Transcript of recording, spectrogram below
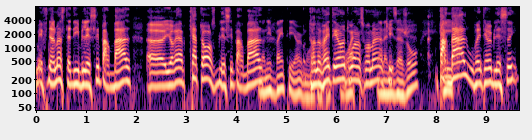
mais finalement, c'était des blessés par balle. Euh, il y aurait 14 blessés par par balle. J'en ai 21, moi. T'en as 21, toi, Ouais, en ce moment? Dans la mise à jour. Par Et, balle ou 21 blessés?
